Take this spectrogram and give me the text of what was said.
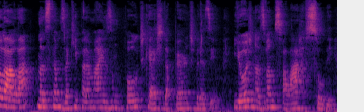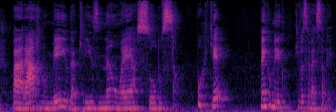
Olá, olá! Nós estamos aqui para mais um podcast da Parent Brasil e hoje nós vamos falar sobre parar no meio da crise não é a solução. Por quê? Vem comigo que você vai saber.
